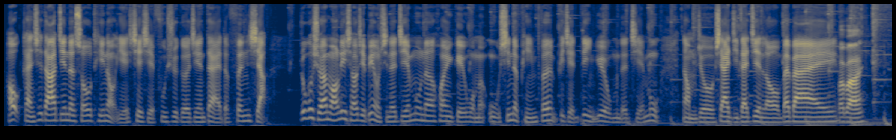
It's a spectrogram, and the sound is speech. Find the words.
好，感谢大家今天的收听哦，也谢谢富旭哥今天带来的分享。如果喜欢毛利小姐变有型的节目呢，欢迎给我们五星的评分，并且订阅我们的节目。那我们就下一集再见喽，拜拜，拜拜。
